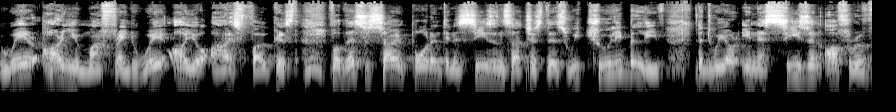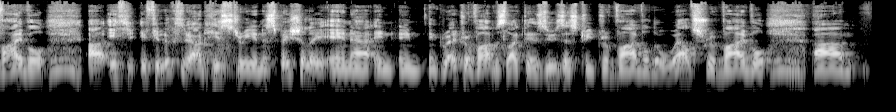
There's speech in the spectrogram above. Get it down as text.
Where are you, my friend? Where are your eyes focused? For this is so important in a season such as this. We truly believe that we are in a season of revival. Uh, if, if you you look throughout history, and especially in, uh, in, in, in great revivals like the Azusa Street revival, the Welsh revival, um,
